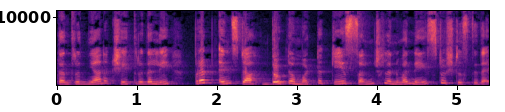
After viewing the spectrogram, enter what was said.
ತಂತ್ರಜ್ಞಾನ ಕ್ಷೇತ್ರದಲ್ಲಿ ಪ್ರೆಪ್ ಇನ್ಸ್ಟಾ ದೊಡ್ಡ ಮಟ್ಟಕ್ಕೆ ಸಂಚಲನವನ್ನೇ ಸೃಷ್ಟಿಸುತ್ತಿದೆ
